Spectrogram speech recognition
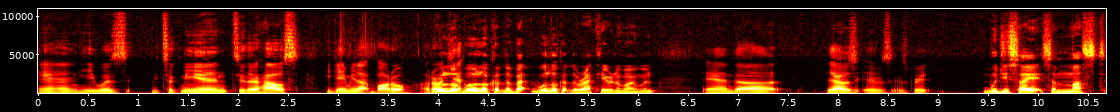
And he was he took me in to their house. He gave me that bottle We'll look, we'll look at the we'll look at the rack here in a moment. and uh, yeah, it was, it was it was great. Would you say it's a must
